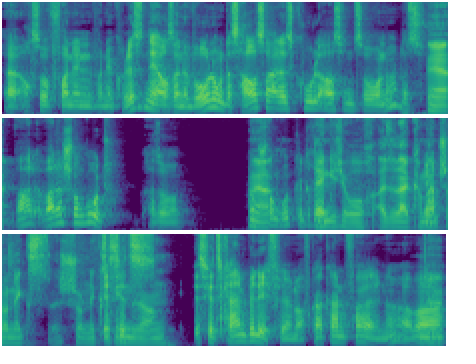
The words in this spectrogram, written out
äh, auch so von den, von den Kulissen her, auch seine Wohnung, das Haus sah alles cool aus und so. Ne? Das Ja, war, war das schon gut. Also Ja, schon gut gedreht. denke ich auch. Also da kann man Ja. schon nichts schon nix gegen jetzt- sagen. Ist jetzt kein Billigfilm, auf gar keinen Fall. Ne? Aber Ja.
